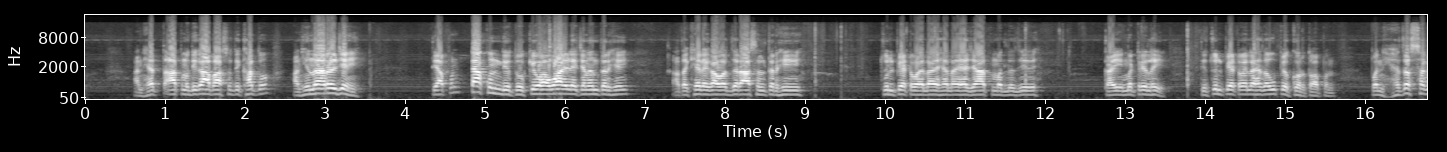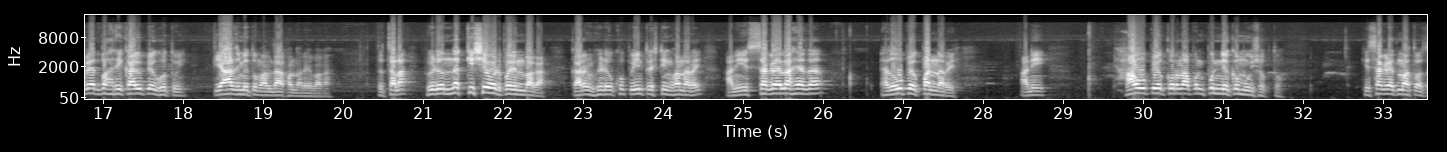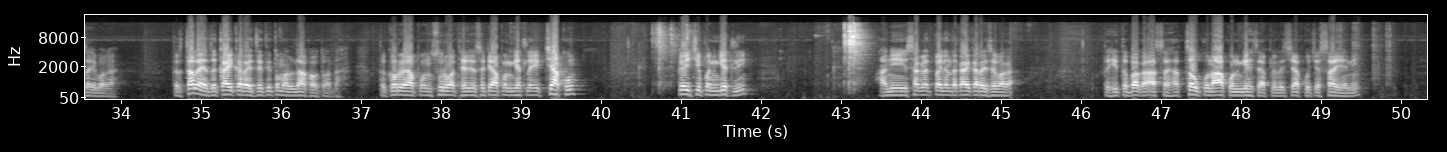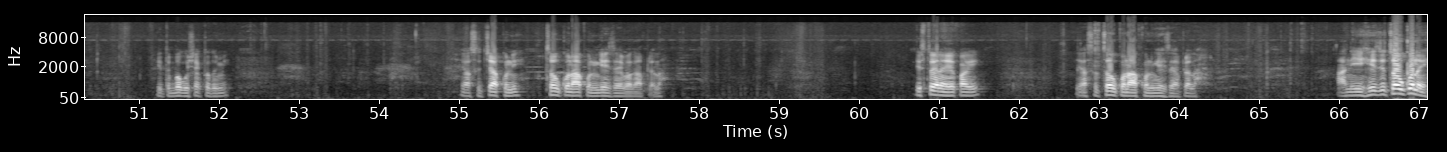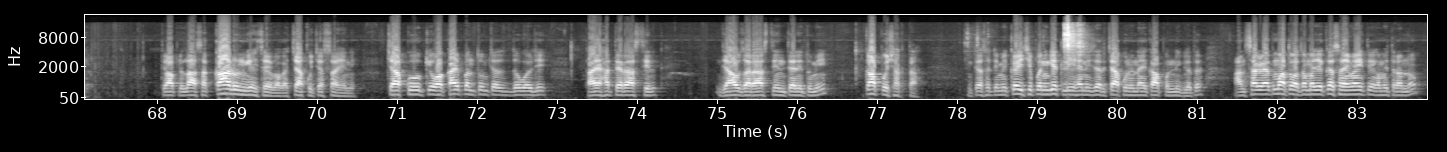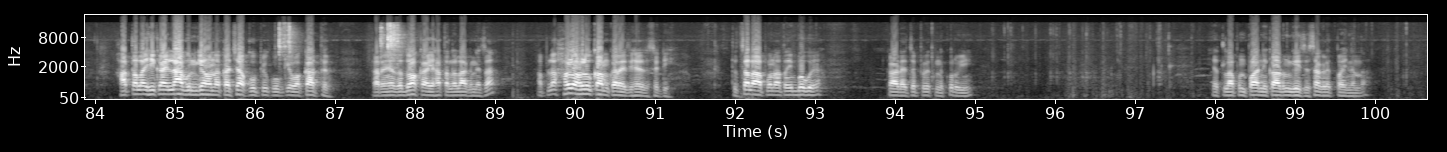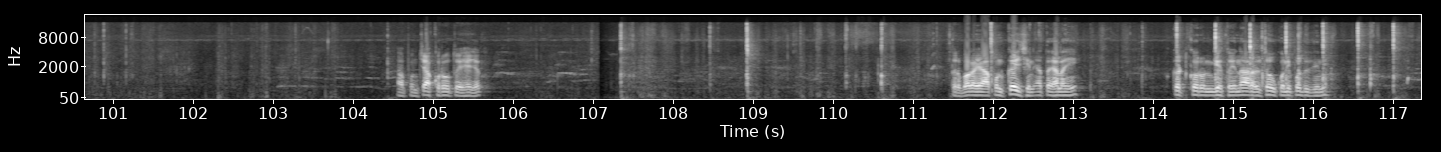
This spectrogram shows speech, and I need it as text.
आणि ह्यात आतमध्ये गाभा असतो ते खातो. आणि हे नारळ जे आहे ते आपण टाकून देतो किंवा वाळल्याच्या नंतर हे आता खेडेगावात जर असेल तर हे चूल पेटवायला ह्याला ह्याच्या आतमधलं जे काही मटेरियल आहे ते चूल पेटवायला ह्याचा उपयोग करतो आपण. पण ह्याचा सगळ्यात भारी काय उपयोग होतोय ते आज मी तुम्हाला दाखवणार आहे बघा. तर चला व्हिडिओ नक्की शेवटपर्यंत बघा. कारण व्हिडिओ खूप इंटरेस्टिंग होणार आहे. आणि सगळ्याला ह्याचा ह्याचा उपयोग पडणार आहे. आणि हा उपयोग करून आपण पुण्य कमवू शकतो. हे सगळ्यात महत्त्वाचं आहे बघा. तर चला याचं काय करायचं ते तुम्हाला दाखवतो आता. तर करूया आपण सुरुवात. ह्याच्यासाठी आपण घेतला एक चाकू. कैची पण घेतली. आणि सगळ्यात पहिल्यांदा काय करायचं आहे बघा. तर इथं बघा असं हा चौकून आखून घ्यायचा आपल्याला चाकूच्या साह्याने इथं बघू शकता तुम्ही. हे असं चाकूने चौकोन आखून घ्यायचं आहे बघा आपल्याला. दिसतोय ना हे काही? हे असं चौकोन आखून घ्यायचं आहे आपल्याला. आणि हे जे चौकोन आहे ते आपल्याला असा काढून घ्यायचं आहे बघा चाकूच्या सहाय्याने. चाकू किंवा काय पण तुमच्या जवळ जे काय हत्यारं असतील जे अवजारं असतील त्याने तुम्ही कापू शकता. त्यासाठी मी कैची पण घेतली ह्याने जर चाकूने नाही कापून निघलं तर. आणि सगळ्यात महत्त्वाचं म्हणजे कसं आहे माहिती आहे का मित्रांनो? हाताला ही काय लागून घ्यावं नका चाकू पिकू किंवा कातर कारण ह्याचा धोका आहे हाताला लागण्याचा. आपला हळूहळू काम करायचं ह्याच्यासाठी. तर चला आपण आता हे बघूया. काढायचा प्रयत्न करू ही. यातलं आपण पाणी काढून घ्यायचं सगळ्यात पहिल्यांदा. आपण चाकू रोवतोय ह्याच्यात. तर बघा या आपण कैचीने आता ह्यालाही कट करून घेतो आहे नारळ चौकोनी पद्धतीने.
